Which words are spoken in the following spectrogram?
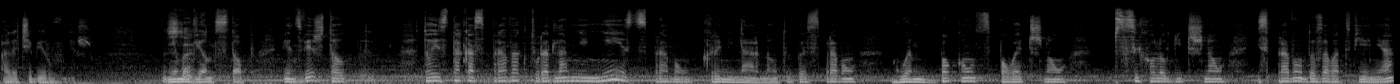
ale ciebie również. Nie mówiąc stop. Więc wiesz, to, to jest taka sprawa, która dla mnie nie jest sprawą kryminalną, tylko jest sprawą głęboką, społeczną, psychologiczną i sprawą do załatwienia.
